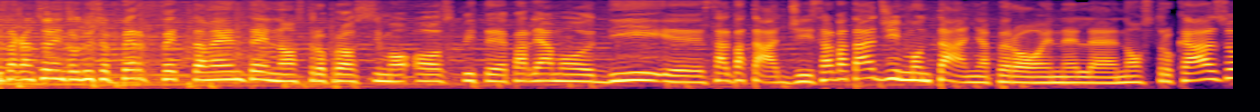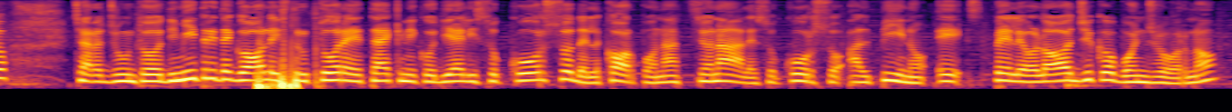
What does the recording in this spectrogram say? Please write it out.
Questa canzone introduce perfettamente il nostro prossimo ospite. Parliamo di eh, salvataggi, salvataggi in montagna però nel nostro caso. Ci ha raggiunto Dimitri De Gaulle, istruttore tecnico di Eli Soccorso del Corpo Nazionale Soccorso Alpino e Speleologico. Buongiorno.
